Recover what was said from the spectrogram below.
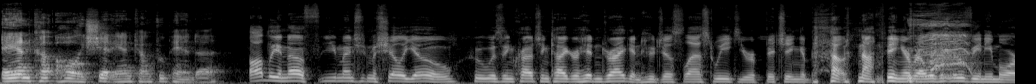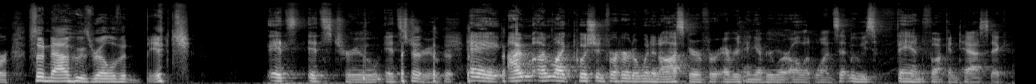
And holy shit, and Kung Fu Panda. Oddly enough, you mentioned Michelle Yeoh, who was in Crouching Tiger, Hidden Dragon, who just last week you were bitching about not being a relevant movie anymore. So now who's relevant, bitch? It's it's true. It's true. hey, I'm I'm like pushing for her to win an Oscar for Everything Everywhere All at Once. That movie's fan fucking tastic.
